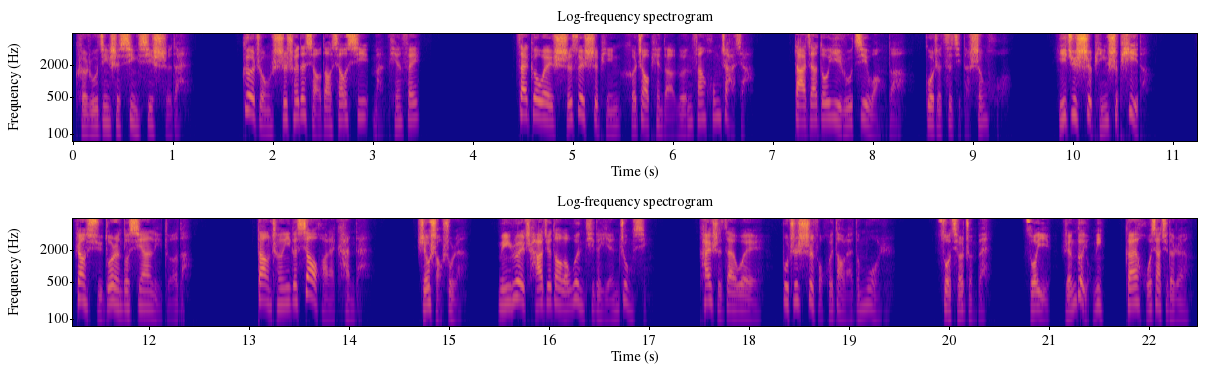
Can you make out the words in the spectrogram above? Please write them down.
可如今是信息时代，各种实锤的小道消息满天飞，在各位十岁视频和照片的轮番轰炸下，大家都一如既往的过着自己的生活，一句视频是屁的，让许多人都心安理得的当成一个笑话来看待。只有少数人敏锐察觉到了问题的严重性，开始在为不知是否会到来的末日做起了准备。所以人各有命，该活下去的人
